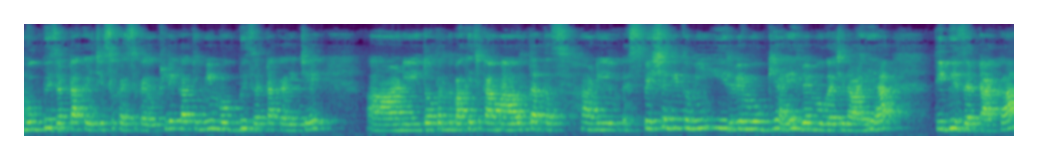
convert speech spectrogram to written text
मूग भिजत टाकायचे सकाळी सकाळी उठले का तुम्ही? मूग भिजत टाकायचे. आणि तोपर्यंत बाकीचे कामं आवडतातच. आणि स्पेशली तुम्ही हिरवे मूग घ्या. हिरवे मुगाची डाळ घ्या. ती भिजत टाका.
